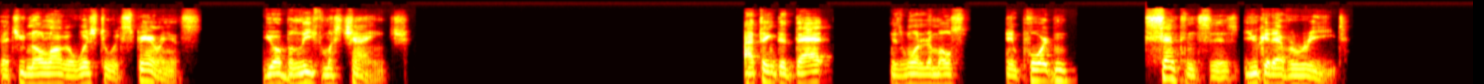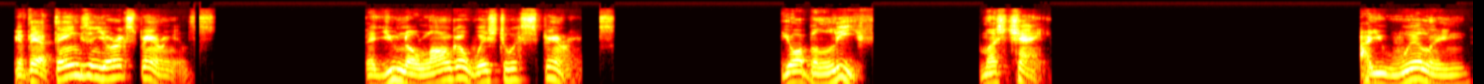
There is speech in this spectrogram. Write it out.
that you no longer wish to experience, your belief must change. I think that that is one of the most important sentences you could ever read. If there are things in your experience that you no longer wish to experience, your belief must change. Are you willing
